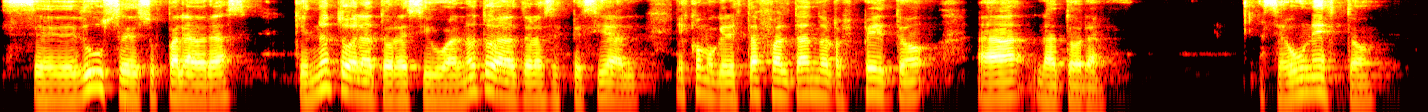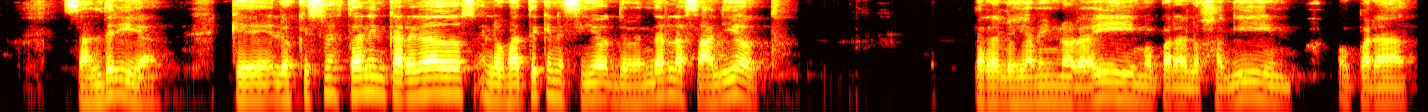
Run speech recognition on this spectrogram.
se deduce de sus palabras que no toda la Torah es igual, no toda la Torah es especial. Es como que le está faltando el respeto a la Torah. Según esto, saldría que los que están encargados en los Batekenesiot de vender las aliot para los Yamim Noraim o para los Hagim o para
